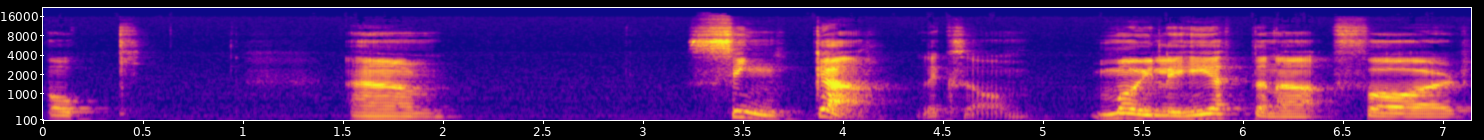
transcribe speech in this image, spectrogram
och ehm, sinka liksom, möjligheterna för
